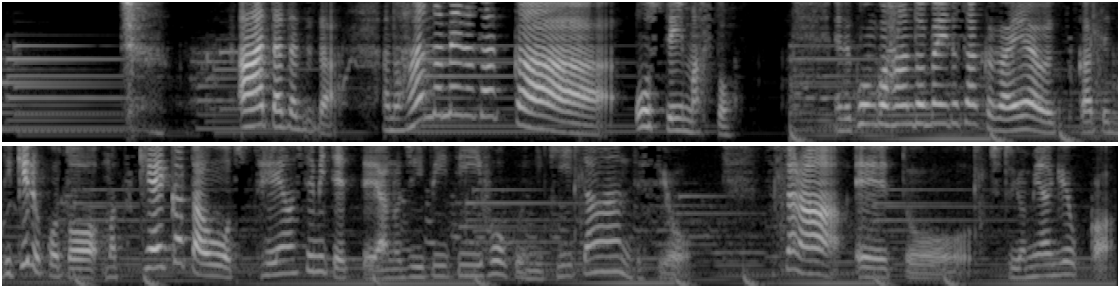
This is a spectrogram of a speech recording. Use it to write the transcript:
あ、あったあったあった。あの、ハンドメイド作家をしていますと。で今後、ハンドメイド作家が AI を使ってできること、まあ、付き合い方をちょっと提案してみてって、あの、GPT-4 君に聞いたんですよ。そしたら、えっ、と、ちょっと読み上げようか。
